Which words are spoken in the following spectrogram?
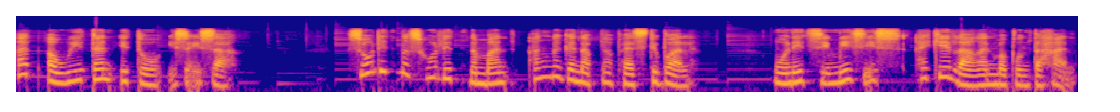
at awitan ito isa-isa. Sulit na sulit naman ang naganap na festival. Ngunit si Mrs. ay kailangan mapuntahan.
